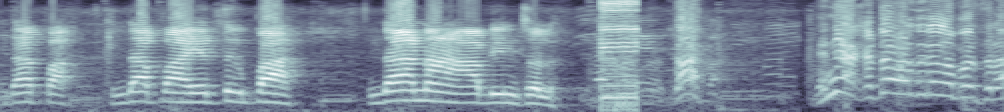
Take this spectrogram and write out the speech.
இந்தாப்பா இந்தாப்பா எடுத்துக்கப்பா. இந்தாண்ணா அப்படின்னு சொல்லு. என்ன கட்ட வார்த்தையில பேசுற?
